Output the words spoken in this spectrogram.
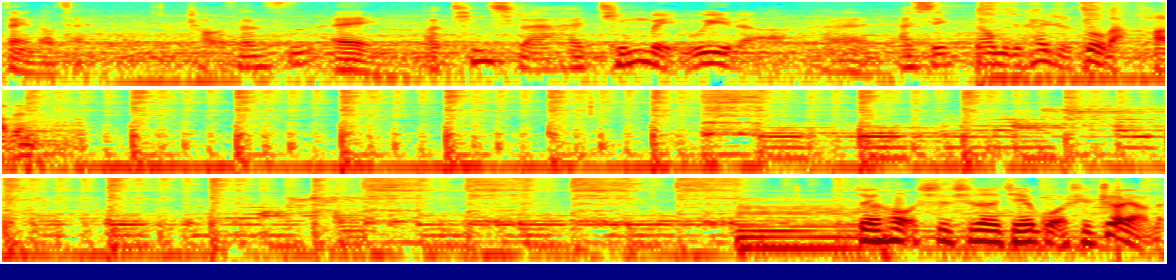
这样一道菜。炒三丝，哎啊，听起来还挺美味的啊。哎，还，行，那我们就开始做吧。好的。最后试吃的结果是这样的：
